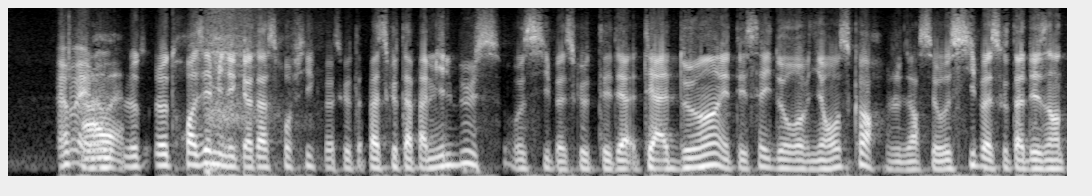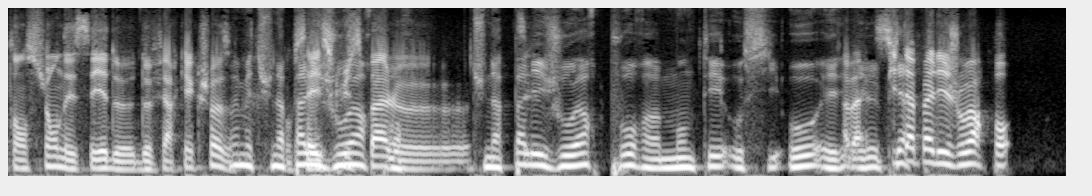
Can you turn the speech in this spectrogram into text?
Ah ah le, troisième, il est catastrophique parce que parce que t'as pas mis le bus aussi, parce que tu es, à 2-1 et t'essayes de revenir au score. Je veux dire, c'est aussi parce que tu as des intentions d'essayer de, faire quelque chose. mais tu n'as pas les joueurs. Pour, Tu n'as pas les joueurs pour monter aussi haut. Et, ah bah, si t'as pas les joueurs pour.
